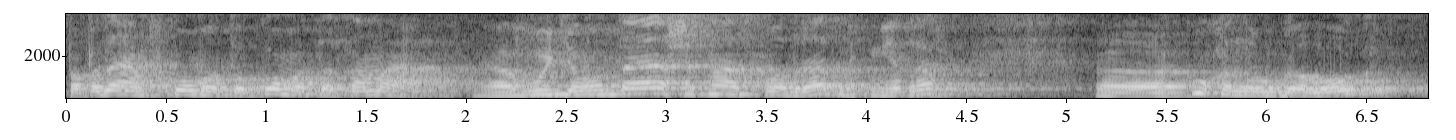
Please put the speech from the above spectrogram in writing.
Попадаем в комнату. Комната сама э, вытянутая, 16 квадратных метров. Э, кухонный уголок.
